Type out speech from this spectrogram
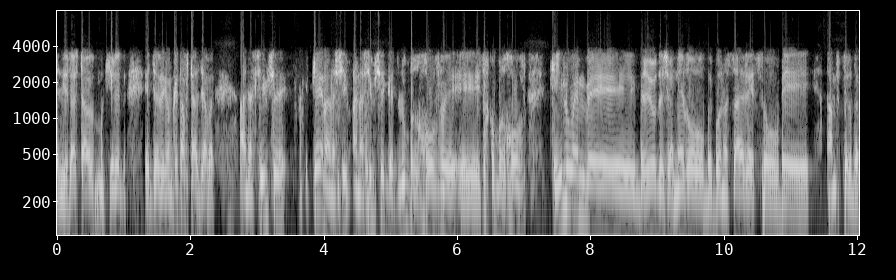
אני יודע שאתה מכיר את, את זה וגם כתבת על זה, אבל אנשים ש... כן, אנשים, אנשים שגדלו ברחוב, אה, אה, שחקו ברחוב, כאילו הם בריו דה ז'נרו או בבונוס איירס או באמסטרדם,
